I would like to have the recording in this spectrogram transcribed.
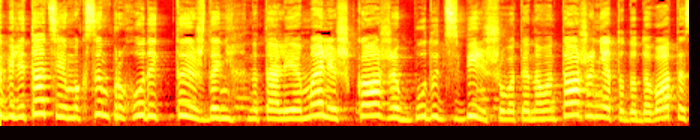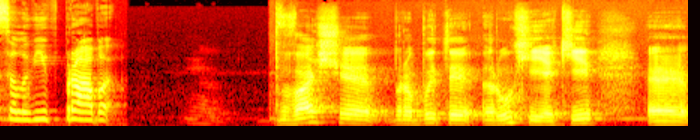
Реабілітацію Максим проходить тиждень. Наталія Меліш каже, будуть збільшувати навантаження та додавати силові вправи. Важче робити рухи, які е,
